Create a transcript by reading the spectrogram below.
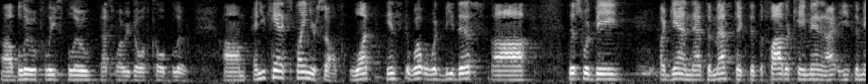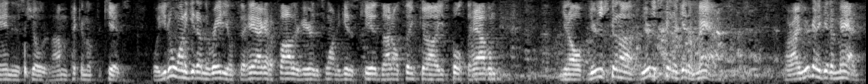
Uh, blue, police blue, that's why we go with code blue. Um, and you can't explain yourself. What inst- what would be this? Uh, this would be again that domestic that the father came in and I, he's demanding his children. I'm picking up the kids. Well, you don't want to get on the radio and say, "Hey, I got a father here that's wanting to get his kids. I don't think uh, he's supposed to have them." You know, you're just gonna you're just gonna get him mad. All right, you're gonna get him mad.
